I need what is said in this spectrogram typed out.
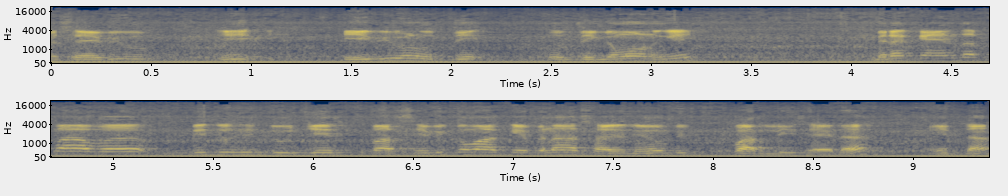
ਵੈਸੇ ਇਹ ਵੀ ਇਹ ਇਹ ਵੀ ਹੁਣ ਉਦੀ ਉਦੀ ਘਮਾਉਣਗੇ। ਮੇਰਾ ਕਹਿਣ ਦਾ ਭਾਵ ਵੀ ਤੁਸੀਂ ਦੂਜੇ ਪਾਸੇ ਵੀ ਘੁਮਾ ਕੇ ਬਣਾ ਸਕਦੇ ਹੋ ਵੀ ਪਰਲੀ ਸਾਈਡ ਇਦਾਂ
